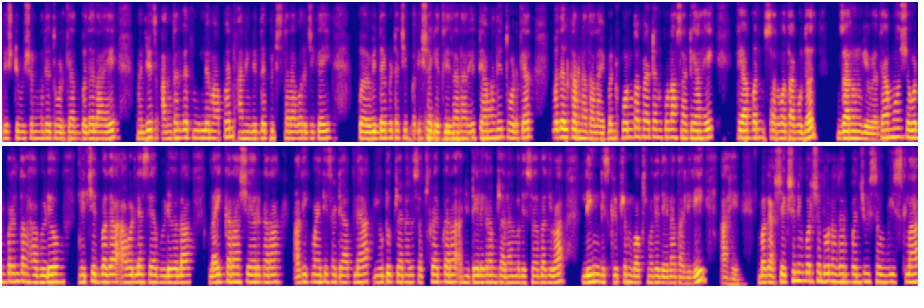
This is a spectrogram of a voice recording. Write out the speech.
डिस्ट्रीब्युशनमध्ये थोडक्यात बदल आहे. म्हणजेच अंतर्गत मूल्यमापन आणि विद्यापीठ स्तरावर जी काही विद्यापीठाची परीक्षा घेतली जाणार आहे, त्यामध्ये थोडक्यात बदल करण्यात आला आहे. पण कोणता पॅटर्न कोणासाठी आहे, ते आपण सर्वात अगोदर जाणून घेऊया. त्यामुळे शेवटपर्यंत हा व्हिडिओ निश्चित बघा. आवडल्यास या व्हिडिओला लाईक करा, शेअर करा. अधिक माहितीसाठी आपल्या युट्यूब चॅनल सबस्क्राईब करा आणि टेलिग्राम चॅनलमध्ये सहभागी व्हा. लिंक डिस्क्रिप्शन बॉक्समध्ये देण्यात आलेली आहे. बघा, शैक्षणिक वर्ष 2025-26 ला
